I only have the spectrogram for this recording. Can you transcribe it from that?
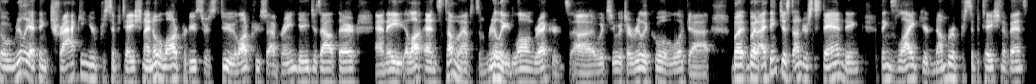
so really, I think tracking your precipitation. I know a lot of producers do. A lot of producers have rain gauges out there, and they a lot, and some of them have some really long records, uh, which which are really cool to look at. But but I think just understanding things like your number of precipitation events,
